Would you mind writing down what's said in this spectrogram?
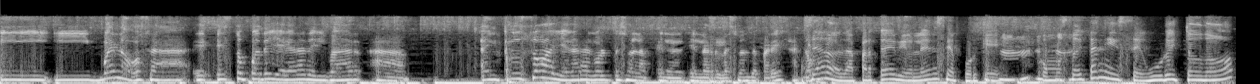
Y, y bueno, o sea, e- esto puede llegar a derivar a, a incluso a llegar a golpes en la, en la, en la relación de pareja, ¿no? Claro, la parte de violencia, porque como soy tan inseguro y todo,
